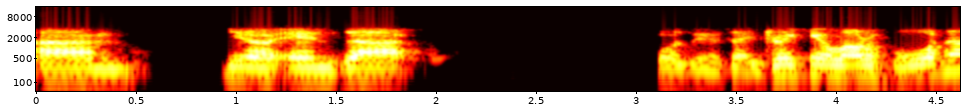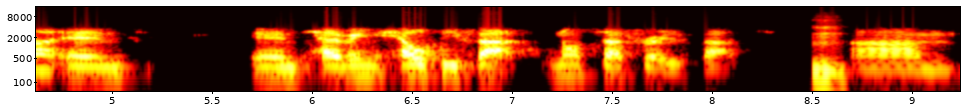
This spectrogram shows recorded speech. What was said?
Um, you know, and uh, what was I going to say? Drinking a lot of water and and having healthy fat, not saturated fats. Mm. Um,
